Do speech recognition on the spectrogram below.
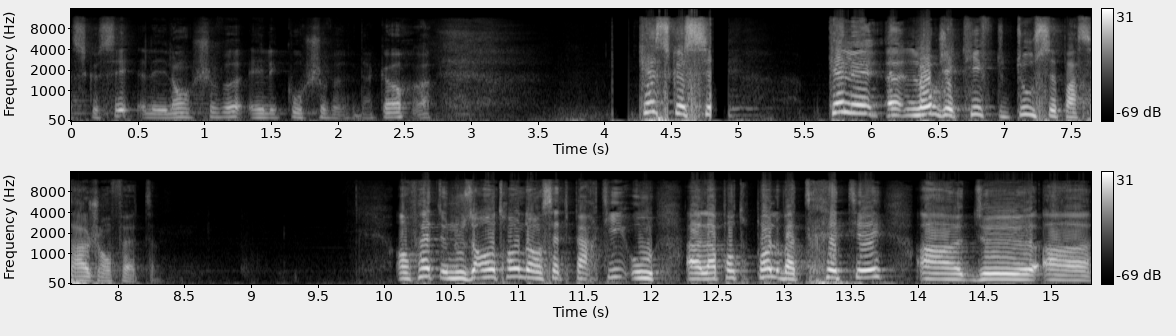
ce que c'est les longs cheveux et les courts cheveux, d'accord? Qu'est-ce que c'est? Quel est l'objectif de tout ce passage en fait? En fait, nous entrons dans cette partie où euh, l'apôtre Paul va traiter euh,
